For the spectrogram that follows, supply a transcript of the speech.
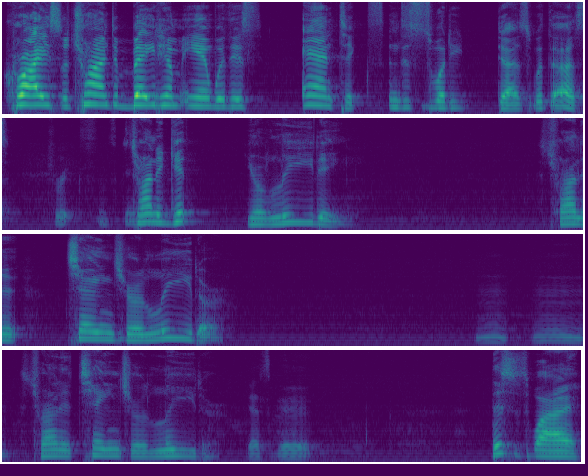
Christ or trying to bait him in with his antics. And this is what he does with us. Tricks He's trying to get your leading. He's trying to change your leader. He's trying to change your leader. That's good. This is why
